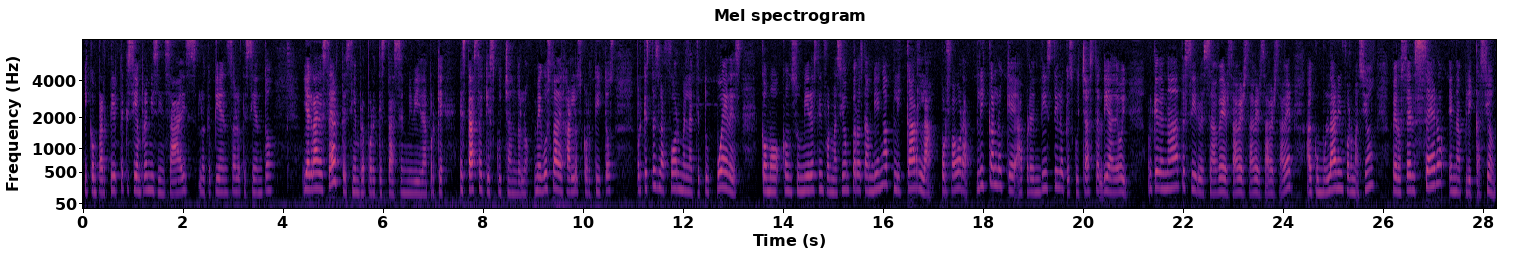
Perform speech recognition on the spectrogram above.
y, compartirte que siempre mis insights, lo que pienso, lo que siento, y agradecerte siempre porque estás en mi vida, porque estás aquí escuchándolo. Me gusta dejarlos cortitos porque esta es la forma en la que tú puedes como consumir esta información, pero también aplicarla. Por favor, aplica lo que aprendiste y lo que escuchaste el día de hoy, porque de nada te sirve saber, saber, saber, saber, saber, acumular información, pero ser cero en aplicación.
